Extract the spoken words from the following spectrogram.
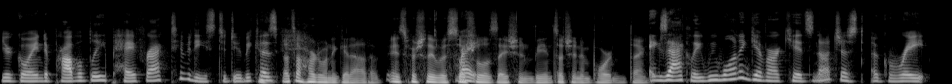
You're going to probably pay for activities to do because That's a hard one to get out of, especially with Right. socialization being such an important thing. Exactly. We want to give our kids not just a great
